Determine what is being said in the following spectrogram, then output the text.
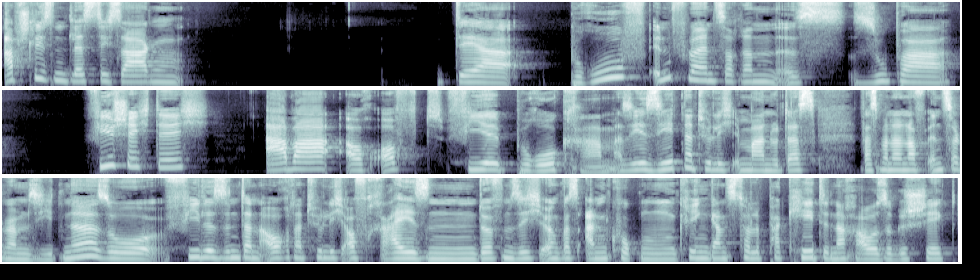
abschließend lässt sich sagen, der Beruf Influencerin ist super vielschichtig aber auch oft viel Bürokram. Also ihr seht natürlich immer nur das, was man dann auf Instagram sieht, ne? So viele sind dann auch natürlich auf Reisen, dürfen sich irgendwas angucken, kriegen ganz tolle Pakete nach Hause geschickt,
